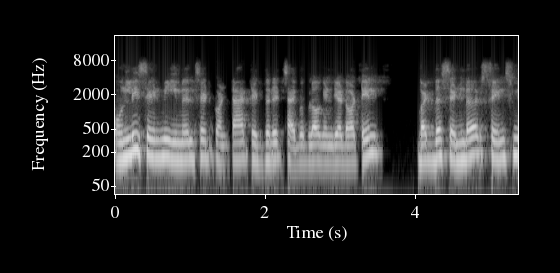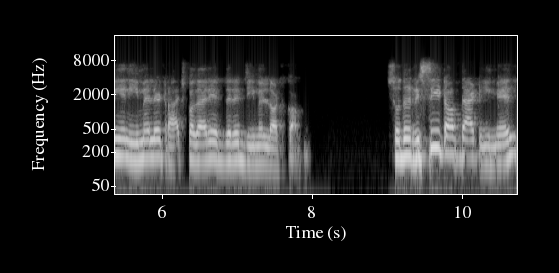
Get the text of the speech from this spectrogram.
only send me emails at contact at the rate cyberblogindia.in, but the sender sends me an email at rajpagari at the rate gmail.com. So the receipt of that email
